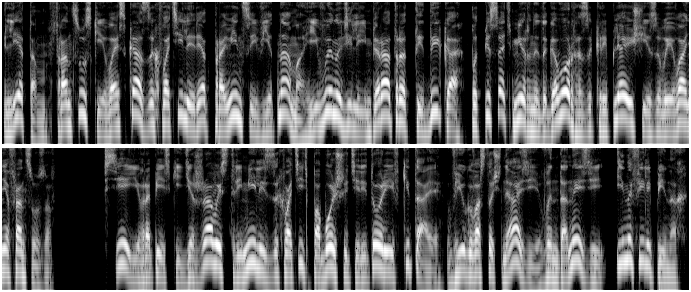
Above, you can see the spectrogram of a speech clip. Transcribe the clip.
Летом французские войска захватили ряд провинций Вьетнама и вынудили императора Тыдыка подписать мирный договор, закрепляющий завоевание французов. Все европейские державы стремились захватить побольше территории в Китае, в Юго-Восточной Азии, в Индонезии и на Филиппинах.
